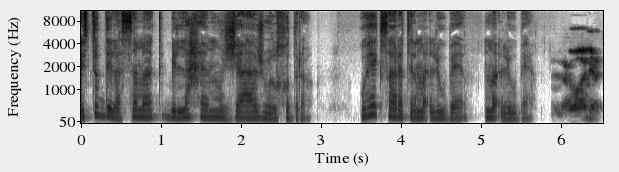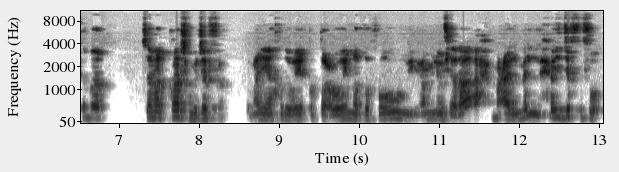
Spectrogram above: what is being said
استبدل السمك باللحم والدجاج والخضرة. وهيك صارت المقلوبة مقلوبة. العوالي يعتبر سمك قرش مجفف. طبعا ياخذوه يقطعوه ينظفوه ويعملوا شرائح مع الملح ويجففوه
